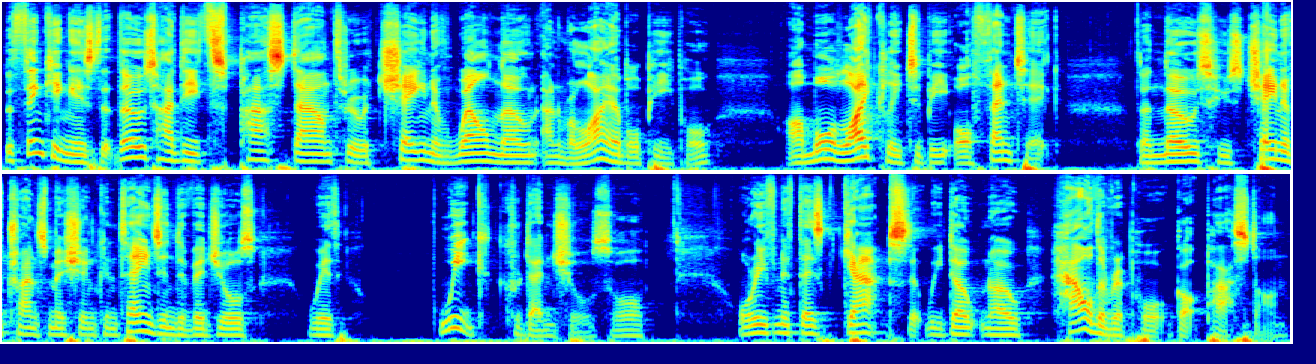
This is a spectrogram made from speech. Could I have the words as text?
The thinking is that those hadiths passed down through a chain of well known and reliable people are more likely to be authentic than those whose chain of transmission contains individuals with weak credentials or or even if there's gaps that we don't know how the report got passed on.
